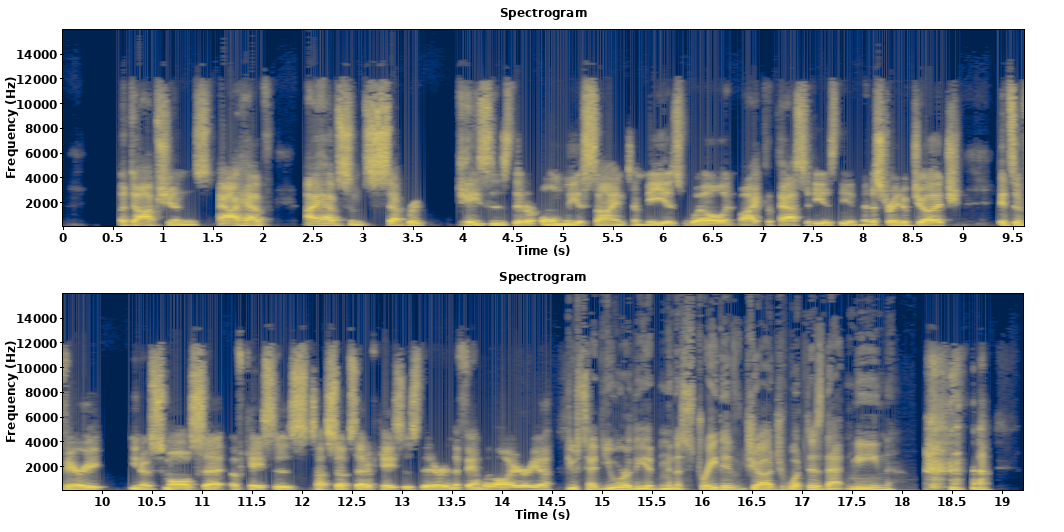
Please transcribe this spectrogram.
adoptions. I have I have some separate cases that are only assigned to me as well in my capacity as the administrative judge. It's a very you know small set of cases, subset of cases that are in the family law area. You said you are the administrative judge. What does that mean?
